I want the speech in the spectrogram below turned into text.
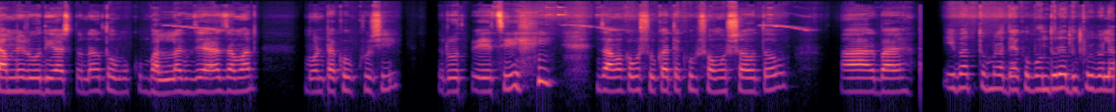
সামনে রোদই আসতো না, তো খুব ভালো লাগছে আজ আমার। মনটা খুব খুশি, রোদ পেয়েছি। জামা কাপড় শুকাতে খুব সমস্যা হতো। আর বা, এবার তোমরা দেখো বন্ধুরা, দুপুরবেলা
